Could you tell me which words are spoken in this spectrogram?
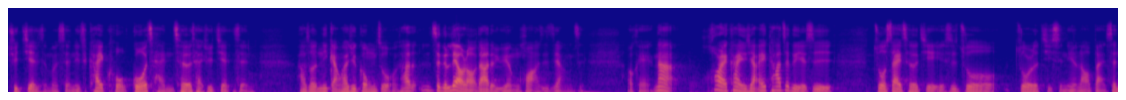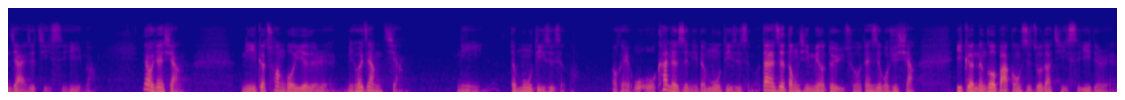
去健什么身，你是开国国产车才去健身。他说你赶快去工作，他这个廖老大的原话是这样子。OK，那。后来看一下，诶，他这个也是做赛车界，也是做做了几十年的老板，身价也是几十亿嘛。那我在想，你一个创过业的人，你会这样讲，你的目的是什么？OK，我我看的是你的目的是什么。当然，这东西没有对与错，但是我去想，一个能够把公司做到几十亿的人，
